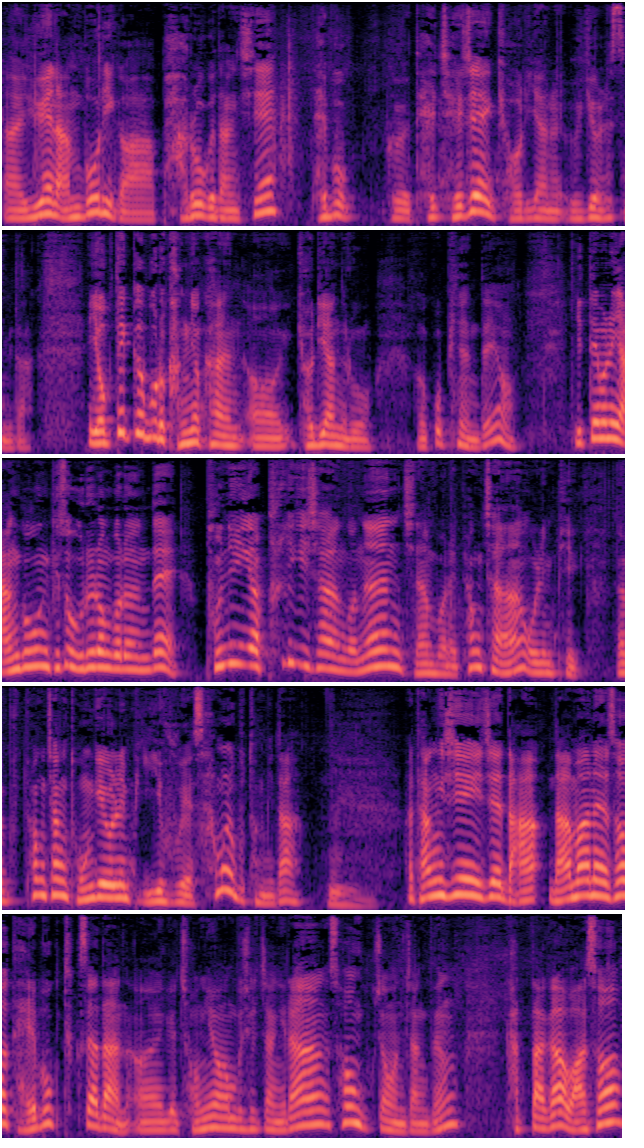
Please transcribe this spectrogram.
아, 유엔 안보리가 바로 그 당시에 대북 그 제재 결의안을 의결했습니다. 역대급으로 강력한 어, 결의안으로 어, 꼽히는데요. 이 때문에 양국은 계속 으르렁거렸는데 분위기가 풀리기 시작한 거는 지난번에 평창 올림픽, 어, 평창 동계 올림픽 이후에 3월부터입니다. 음. 당시에 이제 나, 남한에서 대북 특사단 어, 정의영 안보실장이랑 서훈 국정원장 등 갔다가 와서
